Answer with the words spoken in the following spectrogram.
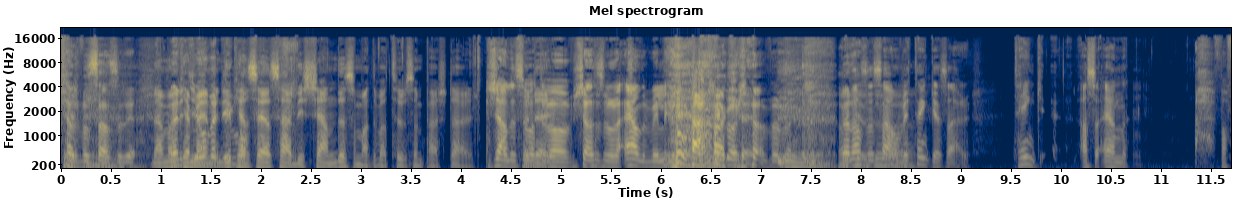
kanske får censurera Nej men, Men kan, jo, men, men det du kan må- säga så här, det kändes som att det var tusen pers där Kändes som För att det dig. var, kändes som att det var en miljon där. Men, men Okej, alltså så här, om vi tänker så här. Tänk, alltså en ah, vad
